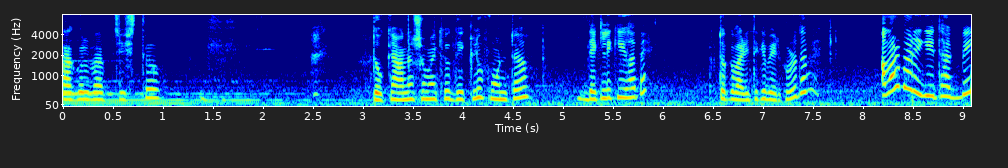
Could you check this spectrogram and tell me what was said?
পাগল ভাবছিস তো? তোকে আনার সময় কেউ দেখল ফোনটা? দেখলে কি হবে? তোকে বাড়ি থেকে বের করে দেবে? আমার বাড়ি গিয়ে থাকবি?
